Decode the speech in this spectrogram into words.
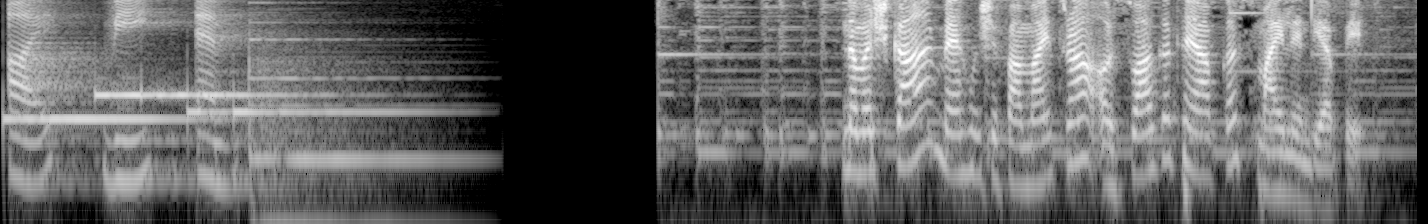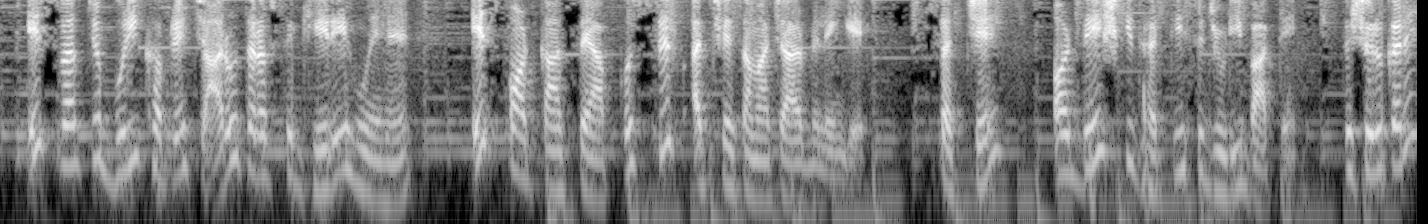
I वी एम नमस्कार, मैं हूँ शिफा माइत्रा और स्वागत है आपका स्माइल इंडिया पे। इस वक्त जब बुरी खबरें चारों तरफ़ से घेरे हुए हैं, इस पॉडकास्ट से आपको सिर्फ़ अच्छे समाचार मिलेंगे, सच्चे और देश की धरती से जुड़ी बातें। तो शुरू करें।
